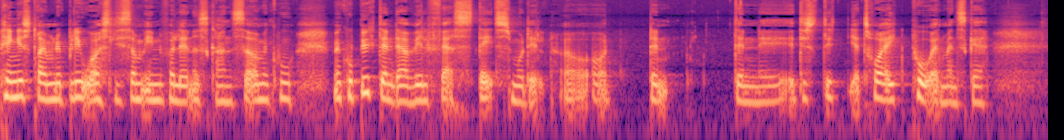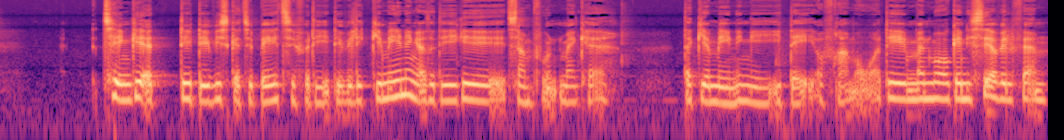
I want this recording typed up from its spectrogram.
pengestrømmene blev også ligesom inden for landets grænser, og man kunne, man kunne bygge den der velfærdsstatsmodel, og, og den, den, øh, det, det, jeg tror ikke på, at man skal tænke, at det er det, vi skal tilbage til, fordi det vil ikke give mening. Altså, det er ikke et samfund, man kan, der giver mening i, i dag og fremover. Det, man må organisere velfærden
